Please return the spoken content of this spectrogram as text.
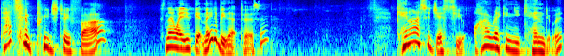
That's a bridge too far. There's no way you get me to be that person. Can I suggest to you, I reckon you can do it.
